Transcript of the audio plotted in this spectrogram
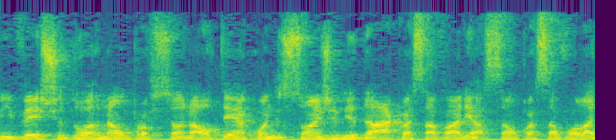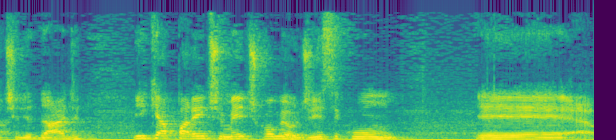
investidor não profissional tenha condições de lidar com essa variação, com essa volatilidade e que aparentemente, como eu disse, com é,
